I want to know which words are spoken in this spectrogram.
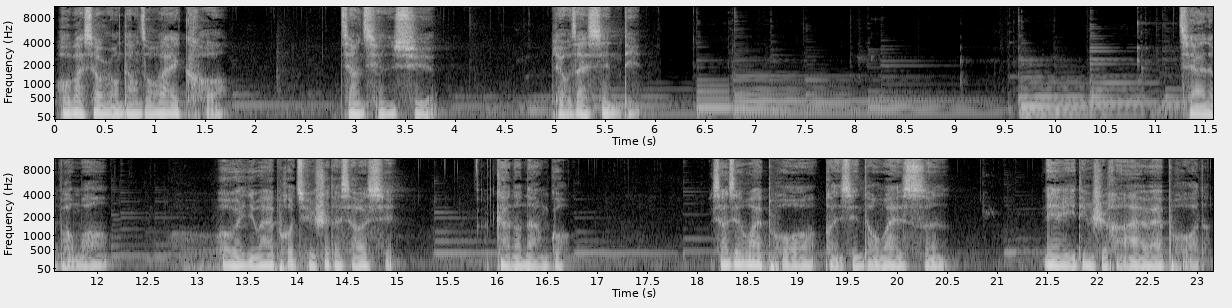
我把笑容当作外壳，将情绪留在心底。亲爱的鹏鹏，我为你外婆去世的消息感到难过。相信外婆很心疼外孙，你也一定是很爱外婆的。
